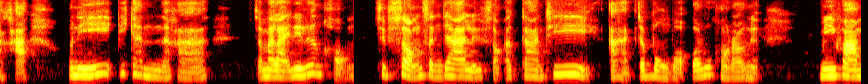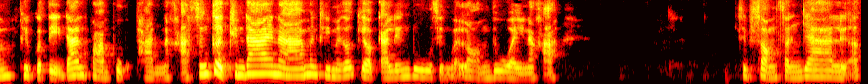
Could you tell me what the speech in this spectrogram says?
นะคะ วันนี้พี่กันนะคะ จะมาไลฟ์ในเรื่องของ 12 สัญญาหรือ 12 อาการที่อาจจะบ่งบอกว่าลูกของเราเนี่ยมีความผิดปกติด้านความผูกพันนะคะ ซึ่งเกิดขึ้นได้นะบางทีมันก็เกี่ยวกับการเลี้ยงดูสิ่งแวดล้อมด้วยนะคะ 12 สัญญาหรืออา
